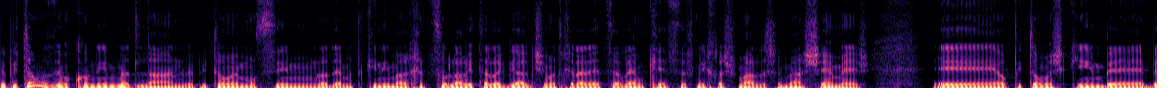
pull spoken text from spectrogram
ופתאום אז הם קונים נדל"ן ופתאום הם עושים לא יודע מתקינים מערכת סולארית על הגג שמתחילה לייצר להם כסף מחשמל מהשמש אה, או פתאום משקיעים ב, ב,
